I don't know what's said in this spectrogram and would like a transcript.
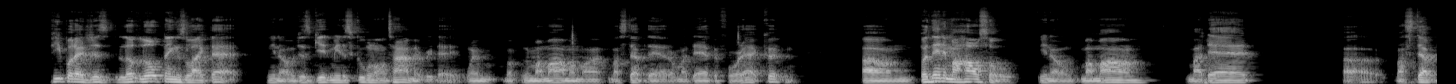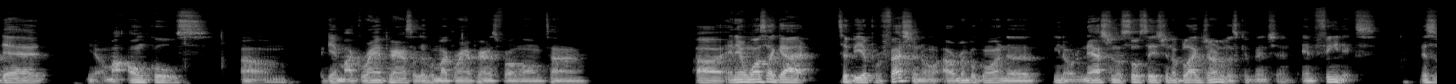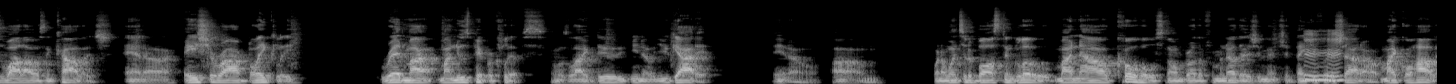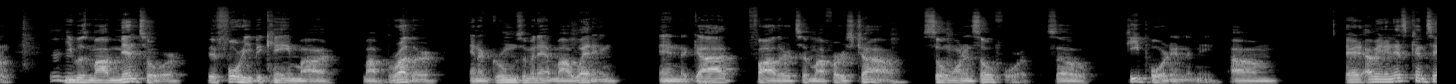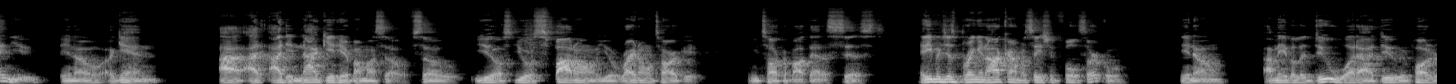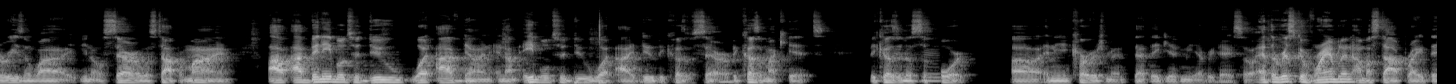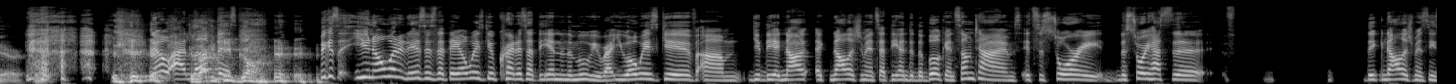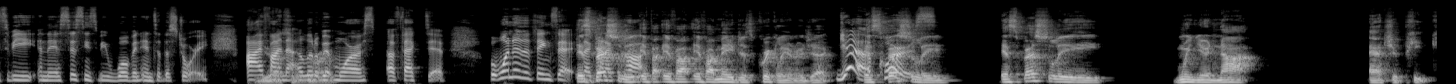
people that just little, little things like that, you know, just get me to school on time every day when, when my mom or my, my stepdad or my dad before that couldn't. Um, but then in my household, you know, my mom, my dad, uh, my stepdad, you know, my uncles, um, again, my grandparents, I lived with my grandparents for a long time. Uh, and then once I got to be a professional, I remember going to, you know, the National Association of Black Journalists Convention in Phoenix. This is while I was in college and, uh, A. Sherrod Blakely read my, my newspaper clips and was like, dude, you know, you got it. You know, um, when I went to the Boston Globe, my now co-host on Brother from Another, as you mentioned, thank you for the Mhm. shout out, Michael Holley. Mhm. He was my mentor before he became my, my brother and a groomsman at my wedding and the godfather to my first child, so on and so forth. So he poured into me. Um, and, I mean, and it's continued, you know, again, I, I, I did not get here by myself. So you're, you're spot on. You're right on target when you talk about that assist and even just bringing our conversation full circle, you know, I'm able to do what I do. And part of the reason why, you know, Sarah was top of mind. I, I've been able to do what I've done and I'm able to do what I do because of Sarah, because of my kids, because of the Mhm. support, uh, and the encouragement that they give me every day. So at the risk of rambling, I'm gonna stop right there. No, I love can this. Keep going. because you know what it is is that they always give credits at the end of the movie right you always give um the acknowledgments at the end of the book and sometimes it's a story the story has to the acknowledgments needs to be and the assist needs to be woven into the story i You're find that a little bit more effective but one of the things that, that especially kind of if I, if I if I may just quickly interject. yeah of course especially especially when you're not at your peak,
